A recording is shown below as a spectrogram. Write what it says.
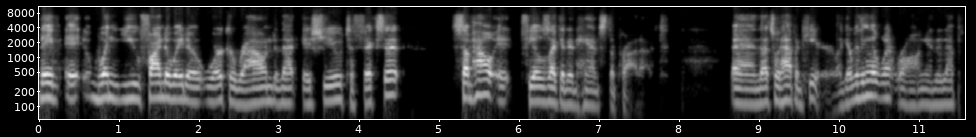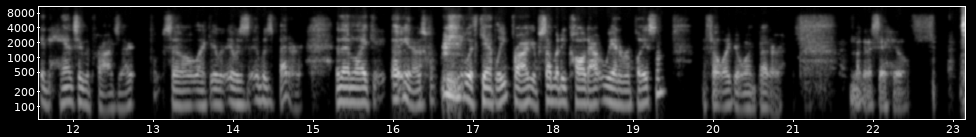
they've it, when you find a way to work around that issue to fix it, somehow it feels like it enhanced the product. And that's what happened here. Like everything that went wrong ended up enhancing the project. So like it, it was it was better. And then like uh, you know with Camp Leapfrog, if somebody called out, we had to replace them. It felt like it went better. I'm not gonna say who.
